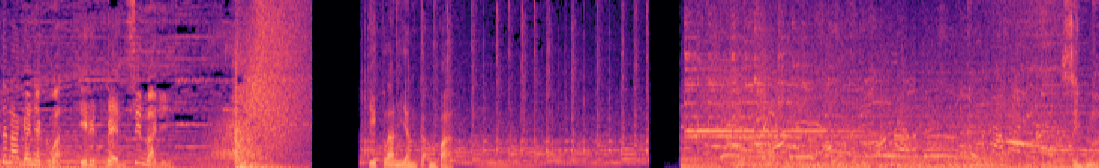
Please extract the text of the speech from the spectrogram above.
tenaganya kuat, irit bensin lagi. Iklan yang keempat. Sigma,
